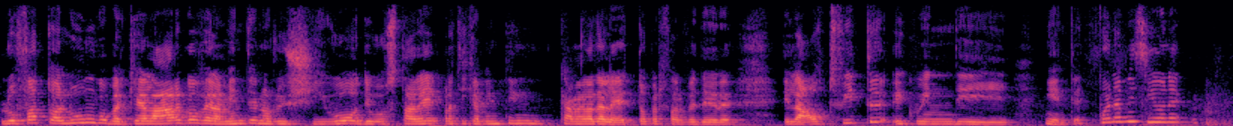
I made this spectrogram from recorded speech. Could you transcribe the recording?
L'ho fatto a lungo perché a largo veramente non riuscivo, devo stare praticamente in camera da letto per far vedere l'outfit e quindi niente, buona visione!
